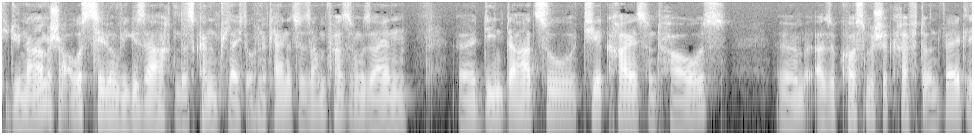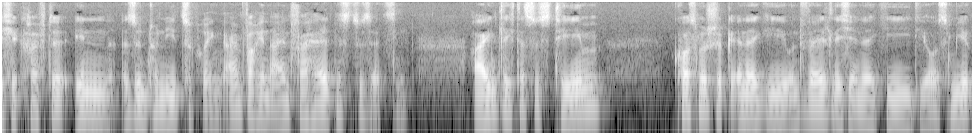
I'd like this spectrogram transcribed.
Die dynamische Auszählung, wie gesagt, und das kann vielleicht auch eine kleine Zusammenfassung sein, äh, dient dazu, Tierkreis und Haus, äh, also kosmische Kräfte und weltliche Kräfte in Syntonie zu bringen, einfach in ein Verhältnis zu setzen. Eigentlich das System kosmische Energie und weltliche Energie, die aus mir,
